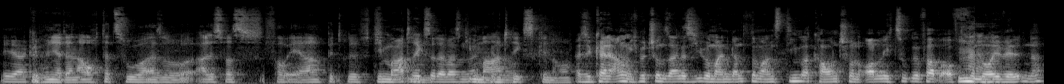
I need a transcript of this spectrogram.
Ja, gehören ja dann auch dazu. Also alles, was VR betrifft. Die Matrix oder was, Die ne? Matrix, genau. Also keine Ahnung, ich würde schon sagen, dass ich über meinen ganz normalen Steam-Account schon ordentlich Zugriff habe auf neue Welten. Ne?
